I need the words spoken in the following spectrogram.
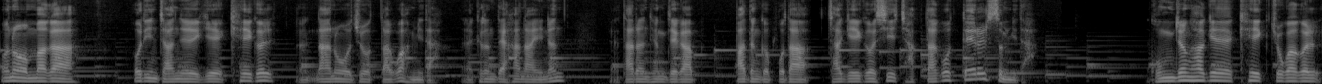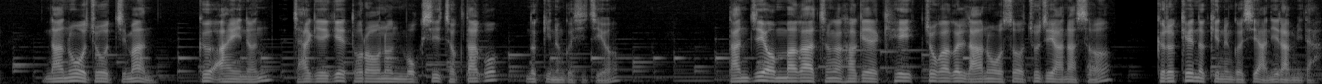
어느 엄마가 어린 자녀에게 케이크를 나누어 주었다고 합니다. 그런데 한 아이는 다른 형제가 받은 것보다 자기의 것이 작다고 떼를 씁니다. 공정하게 케이크 조각을 나누어 주었지만 그 아이는 자기에게 돌아오는 몫이 적다고 느끼는 것이지요. 단지 엄마가 정확하게 케이크 조각을 나누어서 주지 않아서 그렇게 느끼는 것이 아니랍니다.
